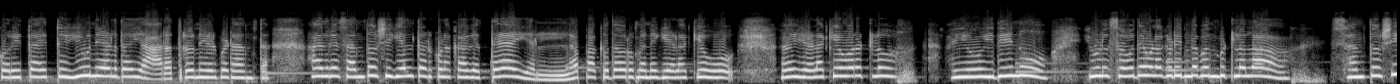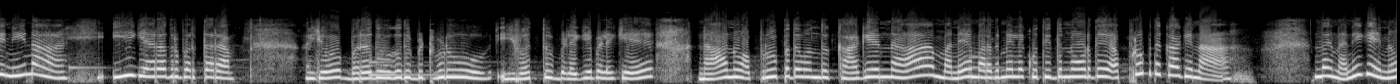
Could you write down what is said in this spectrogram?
ಕೊರಿತಾ ಇತ್ತು. ಇವನು ಹೇಳ್ದ ಯಾರ ಹತ್ರನೂ ಹೇಳ್ಬೇಡ ಅಂತ. ಆದರೆ ಸಂತೋಷಿಗೆ ಎಲ್ಲಿ ತಡ್ಕೊಳಕ್ಕಾಗತ್ತೆ? ಎಲ್ಲ ಪಕ್ಕದವ್ರ ಮನೆಗೆ ಹೇಳಕ್ಕೆ ಹೋ ಹೇಳಕ್ಕೆ ಹೊರಟ್ಲು. ಅಯ್ಯೋ, ಇದೇನು? ಇವಳು ಸೌದೆ ಒಳಗಡೆಯಿಂದ ಬಂದ್ಬಿಟ್ಲಲ್ಲ. ಸಂತೋಷಿ, ನೀನಾ? ಈಗ ಯಾರಾದರೂ ಬರ್ತಾರಾ? ಅಯ್ಯೋ, ಬರೋದು ಹೋಗೋದು ಬಿಟ್ಬಿಡು. ಇವತ್ತು ಬೆಳಗ್ಗೆ ಬೆಳಗ್ಗೆ ನಾನು ಅಪರೂಪದ ಒಂದು ಕಾಗೆಯನ್ನ ಮನೆ ಮರದ ಮೇಲೆ ಕೂತಿದ್ದು ನೋಡಿದೆ, ಅಪರೂಪದ ಕಾಗೆನಾ? ನಂಗೆ ನನಗೇನು?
